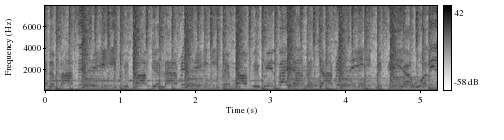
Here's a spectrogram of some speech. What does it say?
animosity with popularity. Them want to win by a majority. We see a whole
